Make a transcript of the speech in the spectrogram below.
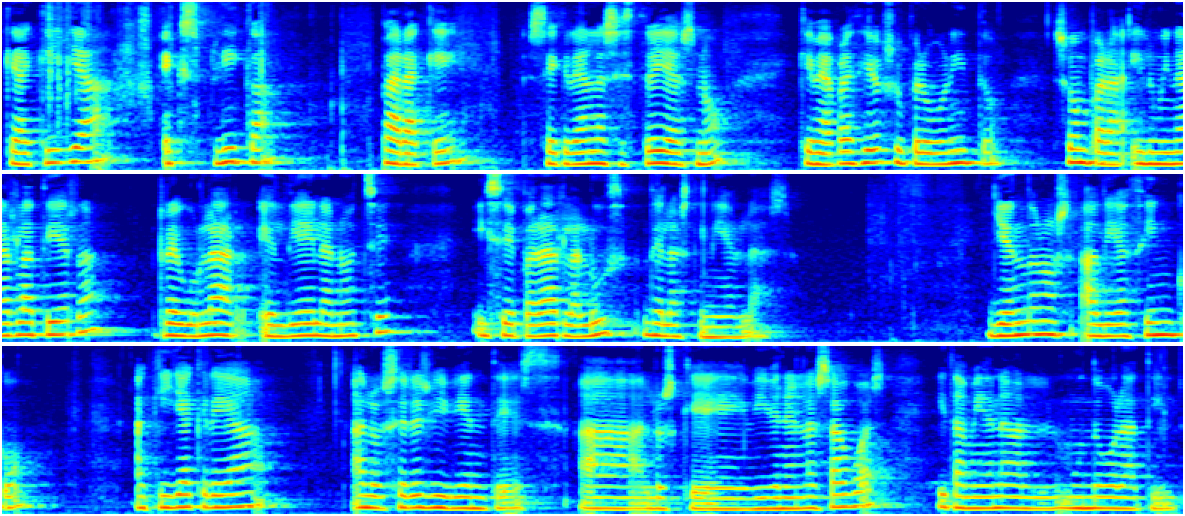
que aquí ya explica para qué se crean las estrellas, ¿no? Que me ha parecido súper bonito. Son para iluminar la tierra, regular el día y la noche y separar la luz de las tinieblas. Yéndonos al día 5, aquí ya crea a los seres vivientes, a los que viven en las aguas y también al mundo volátil.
